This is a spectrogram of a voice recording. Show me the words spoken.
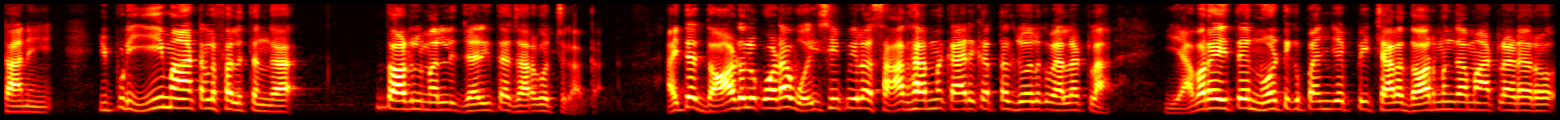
కానీ ఇప్పుడు ఈ మాటల ఫలితంగా దాడులు మళ్ళీ జరిగితే జరగవచ్చు కాక. అయితే దాడులు కూడా వైసీపీలో సాధారణ కార్యకర్తల జోలికి వెళ్ళట్లా. ఎవరైతే నోటికి పని చెప్పి చాలా దారుణంగా మాట్లాడారో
